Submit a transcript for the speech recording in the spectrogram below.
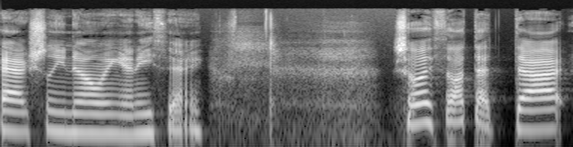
actually knowing anything. So I thought that that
